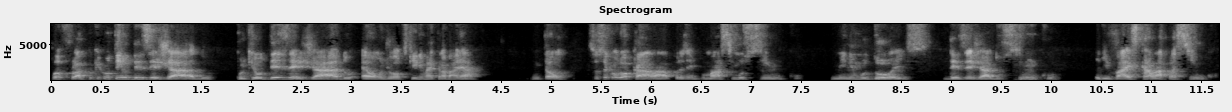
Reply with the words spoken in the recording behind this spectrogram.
Pô, Flávio, por que eu tenho desejado? Porque o desejado é onde o autoscaling vai trabalhar. Então, se você colocar lá, por exemplo, máximo 5, mínimo 2, desejado 5, ele vai escalar para 5.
